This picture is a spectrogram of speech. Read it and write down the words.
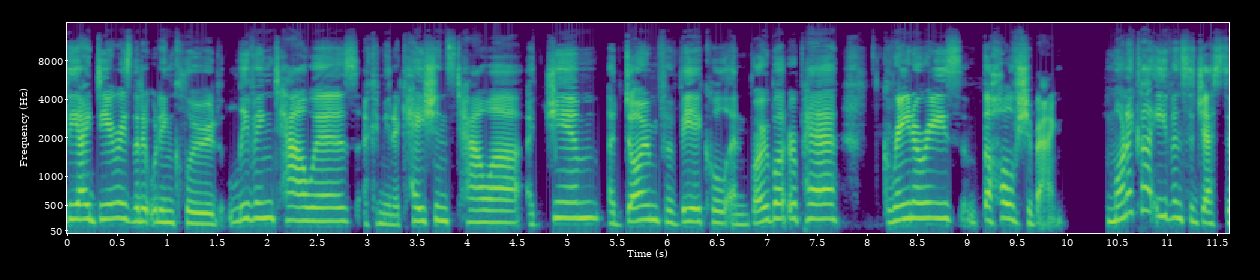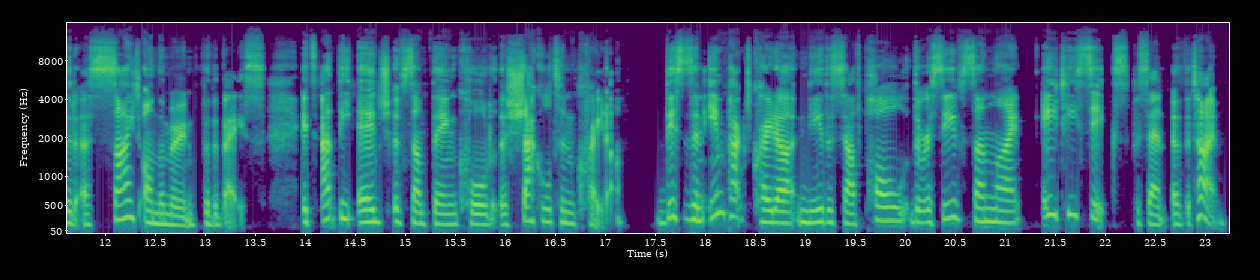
the idea is that it would include living towers, a communications tower, a gym, a dome for vehicle and robot repair, greeneries, the whole shebang. Monica even suggested a site on the moon for the base. It's at the edge of something called the Shackleton Crater. This is an impact crater near the South Pole that receives sunlight 86% of the time.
